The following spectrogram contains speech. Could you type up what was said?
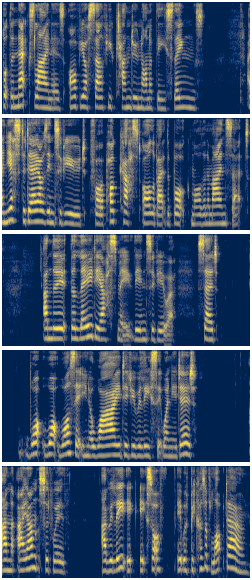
But the next line is of yourself you can do none of these things. And yesterday i was interviewed for a podcast all about the book more than a mindset. And the the lady asked me the interviewer said what what was it? You know why did you release it when you did and I answered with, I really, it, it sort of, it was because of lockdown,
